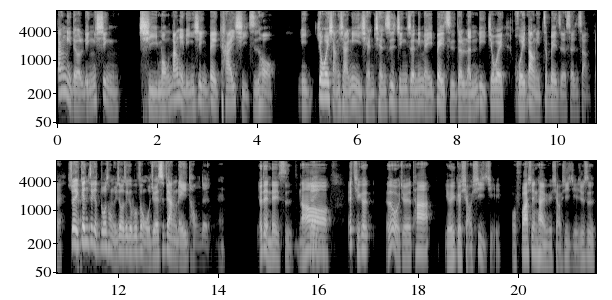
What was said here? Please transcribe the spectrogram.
当你的灵性启蒙，当你灵性被开启之后，你就会想起来你以前前世今生，你每一辈子的能力就会回到你这辈子的身上。对，所以跟这个多重宇宙这个部分，我觉得是非常雷同的。嗯有点类似。然后，哎，奇哥，可是我觉得他有一个小细节，我发现他有一个小细节，就是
